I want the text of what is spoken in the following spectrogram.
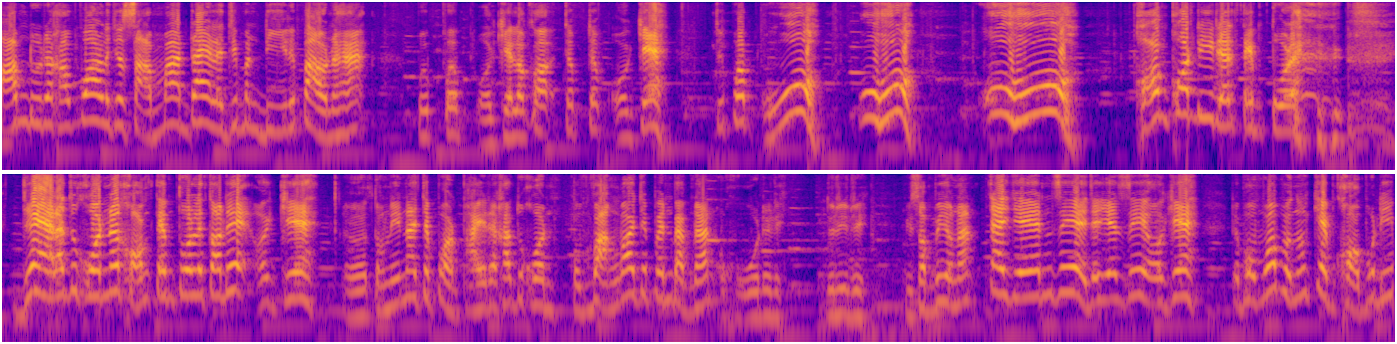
ปั๊มดูนะครับ ว่าเราจะสามารถได้อะไรที่มันดีหรือเปล่านะฮะปึ๊บปึ๊บโอเคแล้วก็จบจบโอเคจบปึ๊บโอ้โหโอ้โหโอ้โหของโคตรดีเดี๋ยวเต็มตัวเลย แย่แล้วทุกคนนะของเต็มตัวเลยตอนนี้โอเคเออตรงนี้น่าจะปลอดภัยนะครับทุกคนผมหวังว่าจะเป็นแบบนั้นโอ้โหดูดิดูดิดูดิมีซอมบี้ตรงนั้นใจเย็นสิใจเย็นสิโอเค เดี๋ยวผมว่าผมต้องเก็บของพวกนี้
